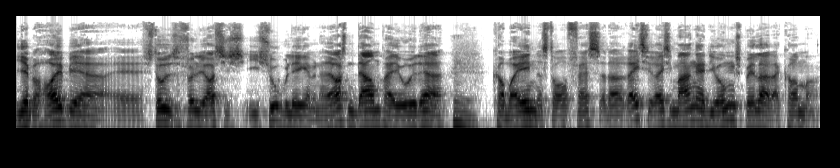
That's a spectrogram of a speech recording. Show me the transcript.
Jeppe Højbjerg øh, stod selvfølgelig også i, i Superliga, men havde også en downperiode der, hmm. kommer ind og står fast. Så der er rigtig, rigtig mange af de unge spillere, der kommer.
